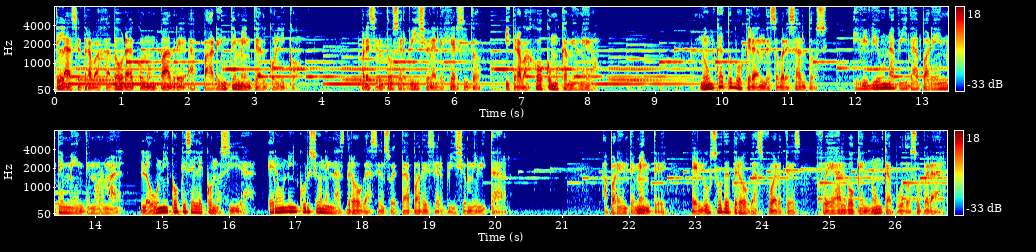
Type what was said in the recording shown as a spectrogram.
clase trabajadora con un padre aparentemente alcohólico. Presentó servicio en el ejército y trabajó como camionero. Nunca tuvo grandes sobresaltos y vivió una vida aparentemente normal. Lo único que se le conocía era una incursión en las drogas en su etapa de servicio militar. Aparentemente, el uso de drogas fuertes fue algo que nunca pudo superar.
